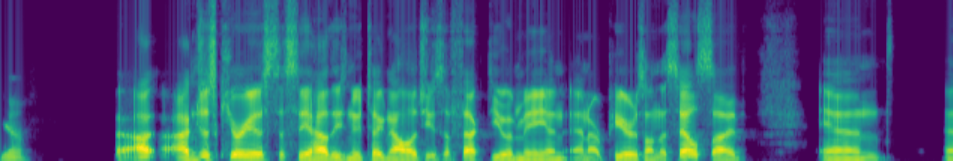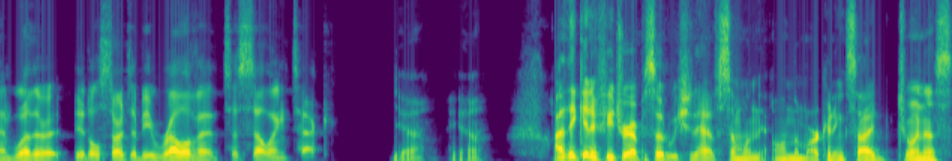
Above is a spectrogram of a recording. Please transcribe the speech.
Yeah. I, I'm just curious to see how these new technologies affect you and me and, and our peers on the sales side, and and whether it'll start to be relevant to selling tech. Yeah, yeah. I think in a future episode we should have someone on the marketing side join us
